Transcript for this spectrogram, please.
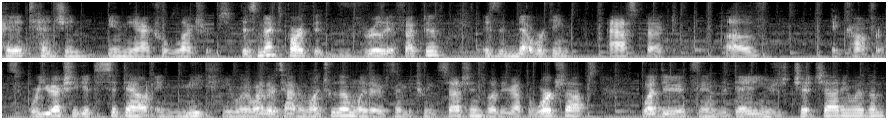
Pay attention in the actual lectures. This next part that is really effective is the networking aspect of a conference where you actually get to sit down and meet, whether it's having lunch with them, whether it's in between sessions, whether you're at the workshops, whether it's the end of the day and you're just chit chatting with them.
